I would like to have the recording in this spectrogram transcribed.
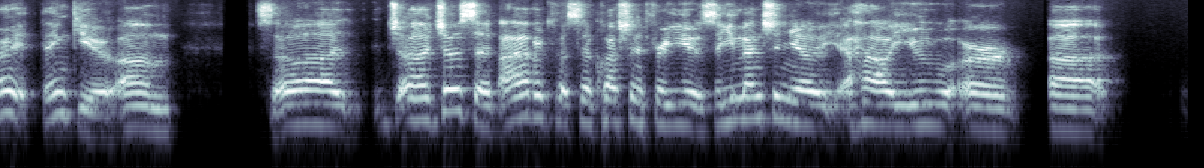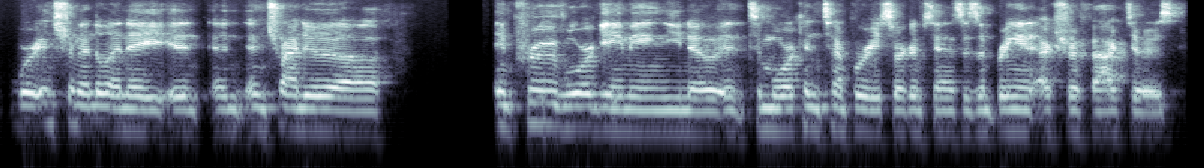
Right, thank you. Um, so, uh, uh, Joseph, I have a, question for you. So you mentioned, you know, how you are uh, were instrumental in a in in, in trying to uh, improve wargaming, you know, into more contemporary circumstances and bring in extra factors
